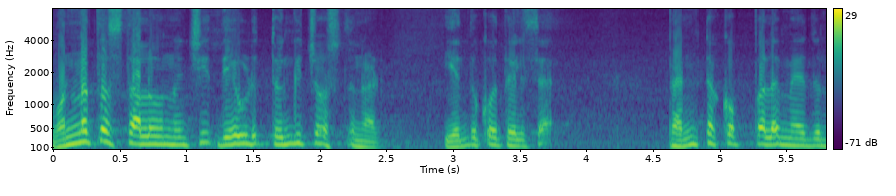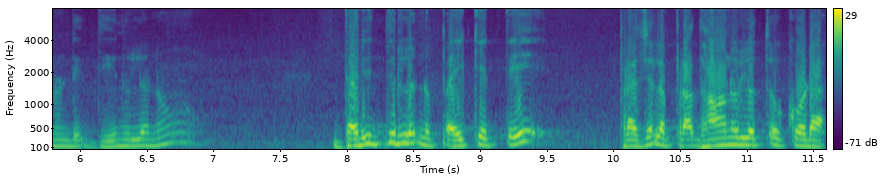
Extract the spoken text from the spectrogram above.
ఉన్నత స్థలం నుంచి దేవుడు తొంగి చూస్తున్నాడు. ఎందుకో తెలుసా? పెంట కుప్పల మీద నుండి దీనులను దరిద్రులను పైకెత్తి ప్రజల ప్రధానులతో కూడా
